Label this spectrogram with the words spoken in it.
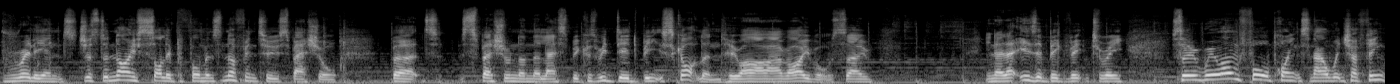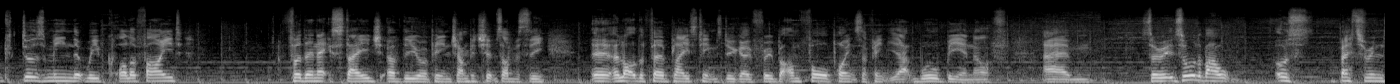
brilliant. Just a nice, solid performance, nothing too special, but special nonetheless because we did beat Scotland, who are our rivals. So, you know, that is a big victory. So we're on four points now, which I think does mean that we've qualified for the next stage of the European Championships. Obviously, uh, a lot of the third place teams do go through, but on four points, I think that will be enough. Um, so it's all about us bettering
